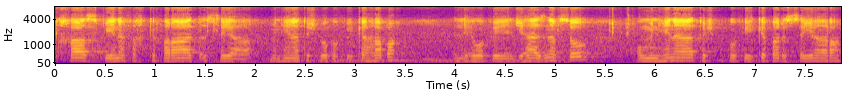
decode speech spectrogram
الخاص بنفخ كفرات السيارة. من هنا تشبكه في الكهرباء اللي هو في الجهاز نفسه ومن هنا تشبكه في كفر السيارة.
